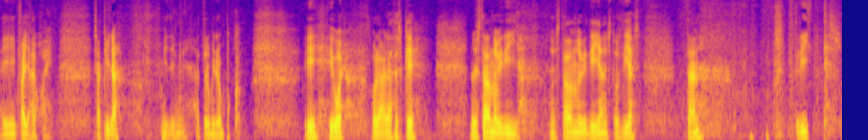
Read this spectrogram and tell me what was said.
Ahí falla algo ahí. Shakira, a terminar un poco. Y, bueno, pues la verdad es que nos está dando vidilla, nos está dando vidilla en estos días tan tristes,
